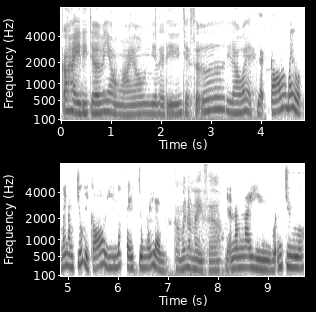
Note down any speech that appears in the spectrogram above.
Có hay đi chơi với nhau ngoài không? Như là đi uống trà sữa, đi đâu ấy? Dạ có mấy hồi mấy năm trước thì có đi Lotte chung mấy lần. Còn mấy năm nay sao? Dạ năm nay thì vẫn chưa.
